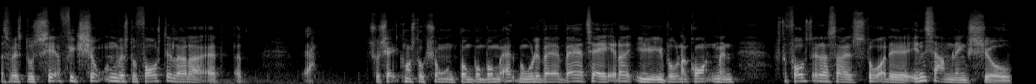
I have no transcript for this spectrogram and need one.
Altså, hvis du ser fiktionen, hvis du forestiller dig, at, at social konstruktion, bum, bum, bum, alt muligt. Hvad, hvad er teater i, i bund og grund? Men hvis du forestiller sig et stort uh, indsamlingsshow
